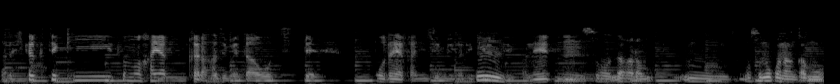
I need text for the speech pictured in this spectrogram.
だから比較的、その早くから始めたお家って、穏やかに準備ができるっていうかね。うん。そう、だから、うん、もうその子なんかも、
